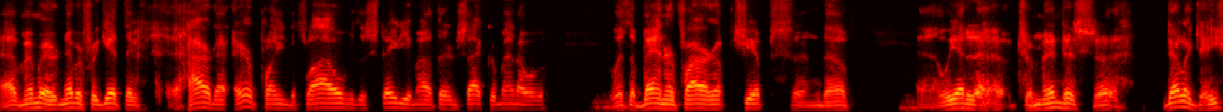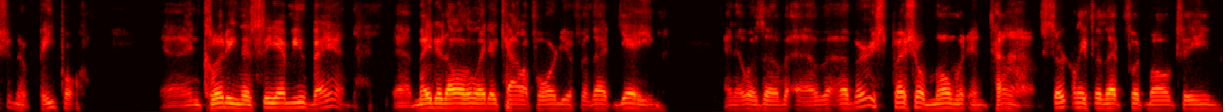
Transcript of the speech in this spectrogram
I remember, never forget, they hired an airplane to fly over the stadium out there in Sacramento with a banner fire up chips. And uh, uh, we had a tremendous uh, delegation of people, including the CMU band. made it all the way to California for that game and it was a, a, a, very special moment in time, certainly for that football team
